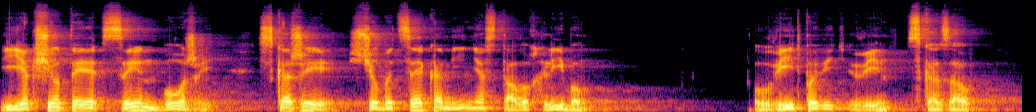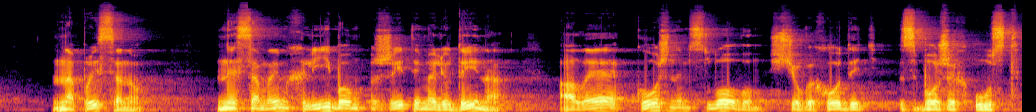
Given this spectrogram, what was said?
Якщо ти син Божий, скажи, щоби це каміння стало хлібом. У відповідь він сказав: Написано, не самим хлібом житиме людина, але кожним словом, що виходить з Божих уст.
